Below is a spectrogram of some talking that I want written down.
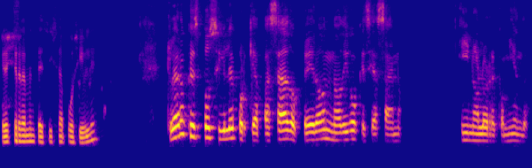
¿Cree que realmente sí sea posible? Claro que es posible porque ha pasado, pero no digo que sea sano, y no lo recomiendo.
